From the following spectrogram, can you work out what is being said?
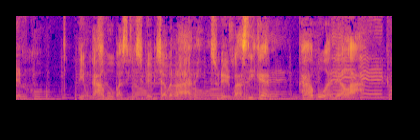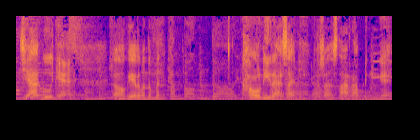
dan tim kamu pastinya sudah bisa berlari sudah dipastikan kamu adalah jagonya. Oke teman-teman. Kalau dirasa nih perusahaan startup dengan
